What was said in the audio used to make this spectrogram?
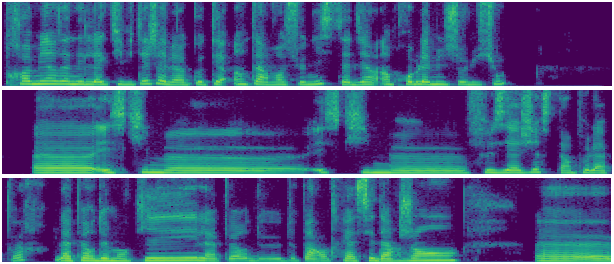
premières années de l'activité, j'avais un côté interventionniste, c'est-à-dire un problème, une solution. Euh, et ce qui me, et ce qui me faisait agir, c'était un peu la peur, la peur de manquer, la peur de ne pas rentrer assez d'argent. Euh,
